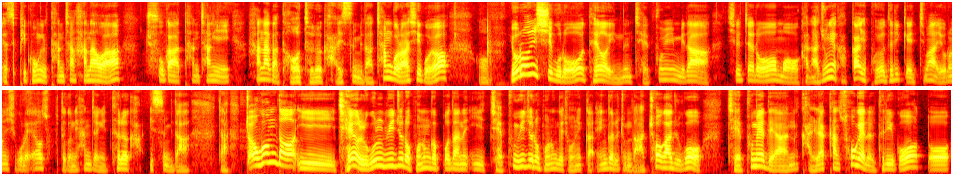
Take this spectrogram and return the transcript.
SP01 탄창 하나와 추가 탄창이 하나가 더 들어가 있습니다. 참고를 하시고요. 어, 이런 식으로 되어 있는 제품입니다. 실제로 뭐 나중에 가까이 보여드리겠지만 이런 식으로 에어소프트건이 한정이 들어가 있습니다. 자, 조금 더 이 제 얼굴 위주로 보는 것보다는 이 제품 위주로 보는 게 좋으니까 앵글을 좀 낮춰가지고 제품에 대한 간략한 소개를 드리고 또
